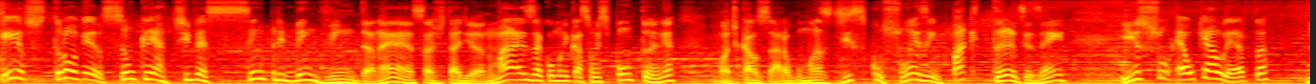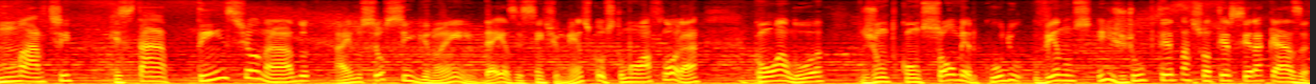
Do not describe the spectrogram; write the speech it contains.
Extroversão criativa é sempre bem-vinda, né, Sagitariano? Mas a comunicação espontânea pode causar algumas discussões impactantes, hein? Isso é o que alerta Marte, que está tensionado aí no seu signo, hein? Ideias e sentimentos costumam aflorar com a Lua junto com Sol, Mercúrio, Vênus e Júpiter na sua terceira casa,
